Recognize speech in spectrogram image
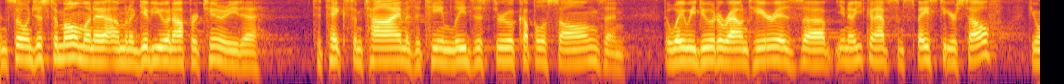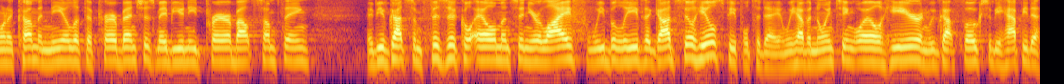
And so, in just a moment, I'm going to give you an opportunity to, to take some time as the team leads us through a couple of songs. And the way we do it around here is, uh, you know, you can have some space to yourself. If you want to come and kneel at the prayer benches, maybe you need prayer about something. Maybe you've got some physical ailments in your life. We believe that God still heals people today. And we have anointing oil here, and we've got folks who'd be happy to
